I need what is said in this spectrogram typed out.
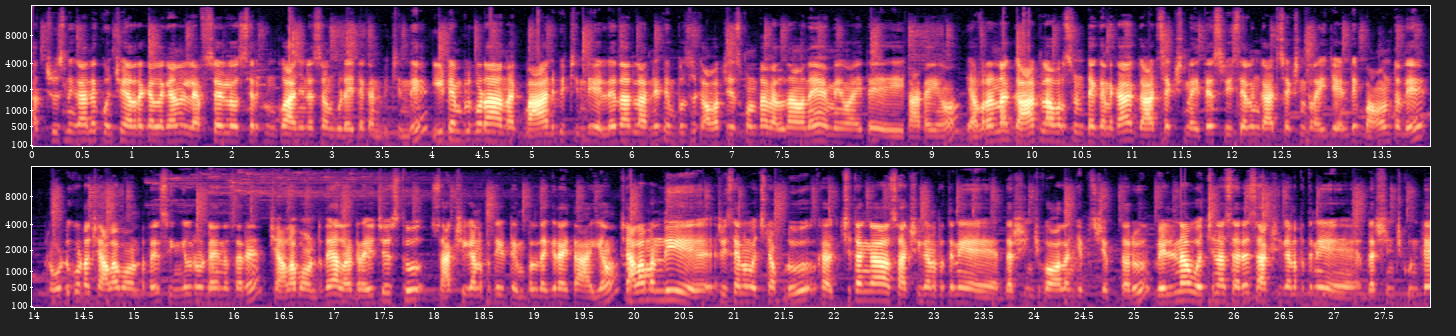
అది చూసిన కానీ కొంచెం ఎదరకెళ్ళగానే లెఫ్ట్ సైడ్లో వచ్చేసరికి ఇంకో ఆంజనేయ స్వామి గుడి అయితే కనిపించింది. ఈ టెంపుల్ కూడా నాకు బాగా అనిపించింది. వెళ్ళేదారిలో అన్ని టెంపుల్స్ కవర్ చేసుకుంటా వెళ్దామనే మేము అయితే స్టార్ట్ అయ్యాం. ఎవరైనా ఘాట్ లవర్స్ ఉంటే కనుక ఘాట్ సెక్షన్ అయితే శ్రీశైలం ఘాట్ సెక్షన్ ట్రై చేయండి. బాగుంటది. రోడ్డు కూడా చాలా బాగుంటది. సింగిల్ రోడ్ అయినా సరే చాలా బాగుంటది. అలా డ్రైవ్ చేస్తూ సాక్షి గణపతి టెంపుల్ దగ్గర అయితే ఆగాం. చాలా మంది శ్రీశైలం వచ్చినప్పుడు ఖచ్చితంగా సాక్షి గణపతిని దర్శించుకోవాలని చెప్పి చెప్తారు. వెళ్ళినా వచ్చినా సరే సాక్షి గణపతిని దర్శించుకుంటే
